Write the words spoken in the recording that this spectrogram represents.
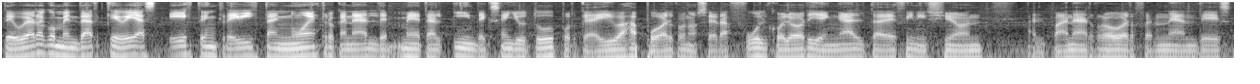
Te voy a recomendar que veas esta entrevista en nuestro canal de Metal Index en YouTube, porque ahí vas a poder conocer a full color y en alta definición al pana Robert Fernández,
